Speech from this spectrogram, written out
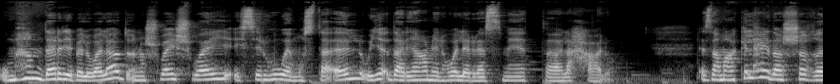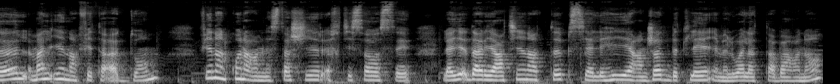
ومهم درب الولد إنه شوي شوي يصير هو مستقل ويقدر يعمل هول الرسمات لحاله. إذا مع كل هيدا الشغل ما لقينا في تقدم فينا نكون عم نستشير اختصاصي ليقدر يعطينا التبس يلي هي عن جد بتلائم الولد تبعنا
